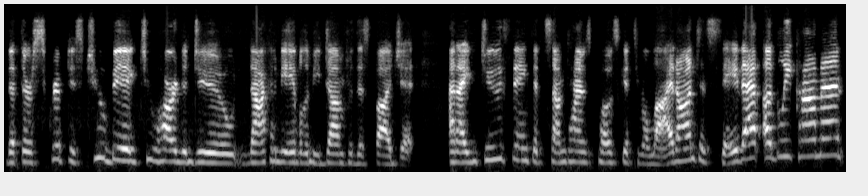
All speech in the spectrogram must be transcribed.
that their script is too big, too hard to do, not going to be able to be done for this budget. And I do think that sometimes post gets relied on to say that ugly comment.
